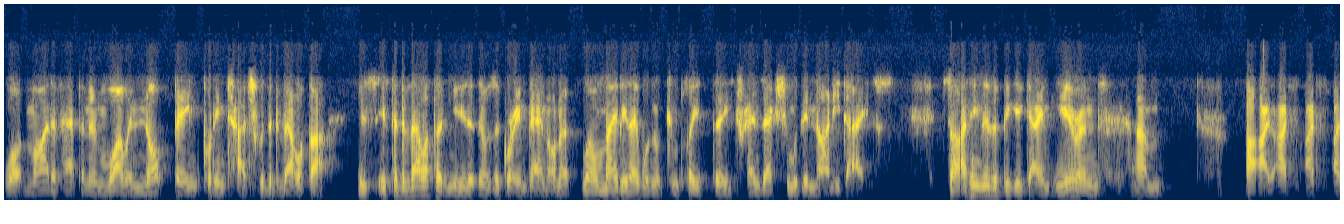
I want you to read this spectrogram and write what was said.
what might have happened and why we're not being put in touch with the developer is if the developer knew that there was a green ban on it, well, maybe they wouldn't complete the transaction within 90 days. So I think there's a bigger game here, and um, I, I, I, I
